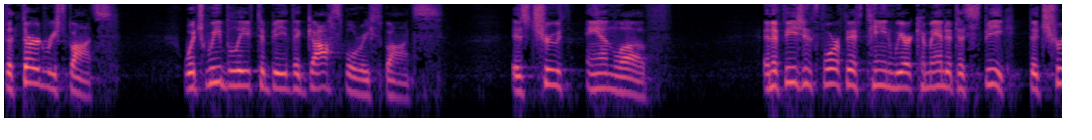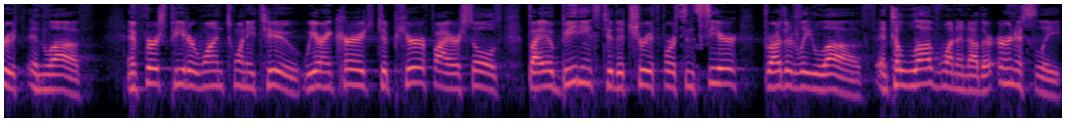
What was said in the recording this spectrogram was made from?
The third response, which we believe to be the gospel response, is truth and love. In Ephesians 4:15, we are commanded to speak the truth in love. In 1 Peter 1:22, we are encouraged to purify our souls by obedience to the truth for sincere brotherly love and to love one another earnestly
